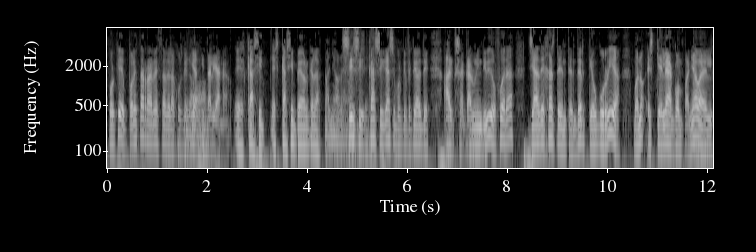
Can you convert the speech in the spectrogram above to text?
¿Por qué? Por esta rareza de la justicia Pero- italiana. Es casi, es casi peor que la española. Sí, vamos, sí, casi, casi, porque efectivamente al sacar un individuo fuera ya dejas de entender qué ocurría. Bueno, es que le acompañaba el,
